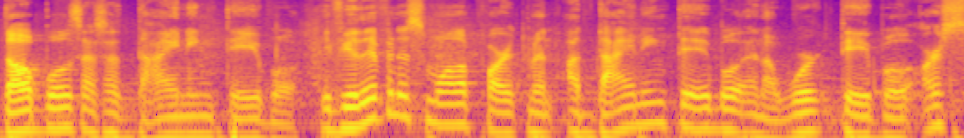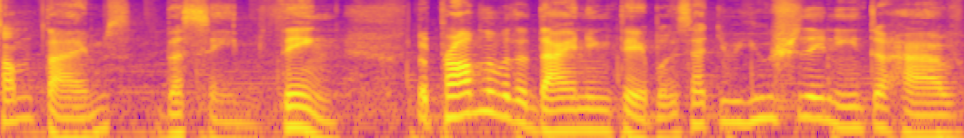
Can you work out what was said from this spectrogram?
doubles as a dining table. If you live in a small apartment, a dining table and a work table are sometimes the same thing. The problem with a dining table is that you usually need to have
